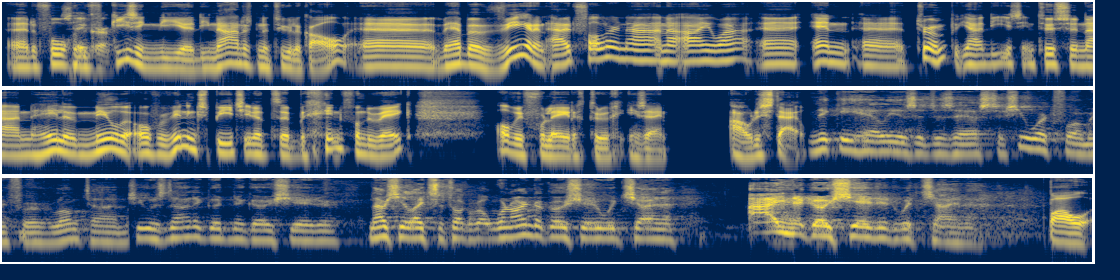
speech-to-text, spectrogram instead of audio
de volgende Zeker. verkiezing, die, die nadert natuurlijk al. we hebben weer een uitvaller naar, naar Iowa. en Trump, ja, die is intussen na een hele milde overwinningsspeech in het begin van de week. alweer volledig terug in zijn oude stijl. Nikki Haley is a disaster. She worked for me for a long time. She was not a good negotiator. Now she likes to talk about when I negotiated with China, I negotiated with China. Paul,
